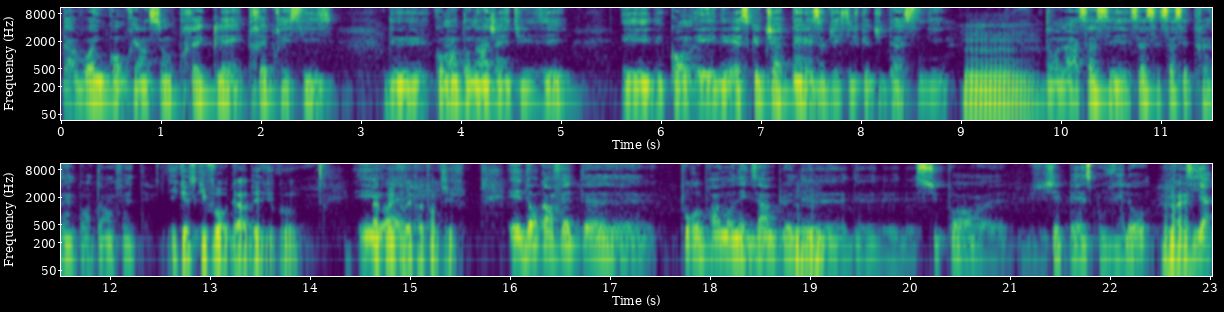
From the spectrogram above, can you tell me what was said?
d'avoir une compréhension très claire et très précise de comment ton argent est utilisé et de de est-ce que tu atteins les objectifs que tu t'es assignés. Mhm. Donc là ça c'est ça c'est ça c'est très important en fait. Et qu'est-ce qu'il faut regarder du coup? Et À quoi ouais. il faut être attentif? Et donc, en fait, euh, pour reprendre mon exemple de, Mhm. de, de- de support euh, GPS pour vélo, Ouais. s'il y a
